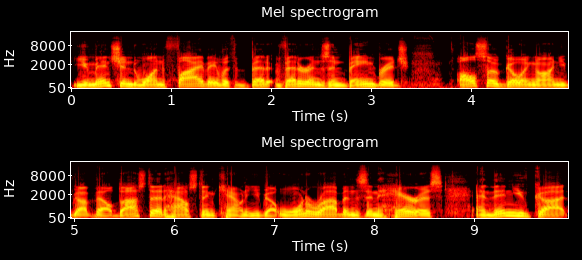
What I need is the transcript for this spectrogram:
you mentioned one 5A with veterans in Bainbridge. Also going on, you've got Valdosta at Houston County, you've got Warner Robins and Harris, and then you've got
